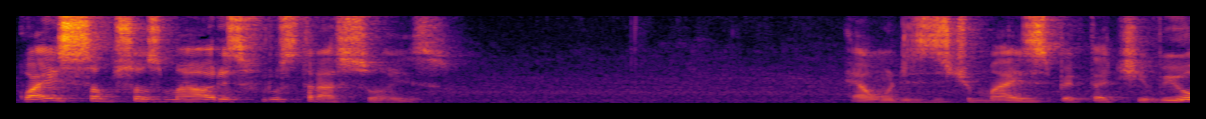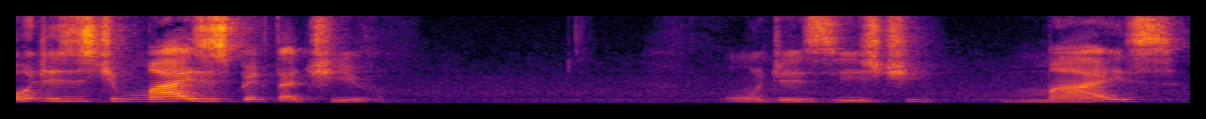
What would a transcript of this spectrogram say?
Quais são suas maiores frustrações? É onde existe mais expectativa. E onde existe mais expectativa? Onde existe mais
